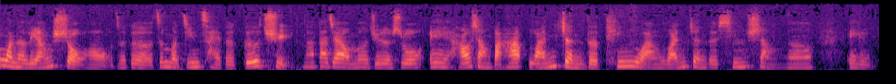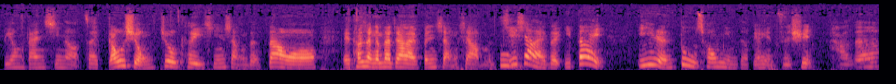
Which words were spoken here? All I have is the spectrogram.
听完了两首哦，这个这么精彩的歌曲，那大家有没有觉得说，哎，好想把它完整的听完，完整的欣赏呢？哎，不用担心哦，在高雄就可以欣赏得到哦。哎，他想跟大家来分享一下我们接下来的一代艺人杜聪明的表演资讯。好的，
